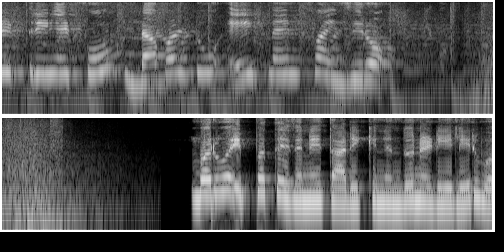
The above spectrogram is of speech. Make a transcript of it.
eight three eight four double two eight nine five zero. ಬರುವ ಇಪ್ಪತ್ತೈದನೇ ತಾರೀಕಿನಂದು ನಡೆಯಲಿರುವ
